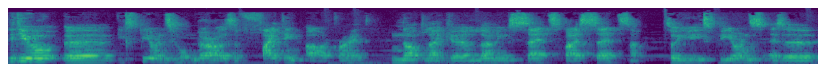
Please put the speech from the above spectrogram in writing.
Did you uh, experience Hung Gar as a fighting art, right? Not like a learning sets by sets. So you experience as a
